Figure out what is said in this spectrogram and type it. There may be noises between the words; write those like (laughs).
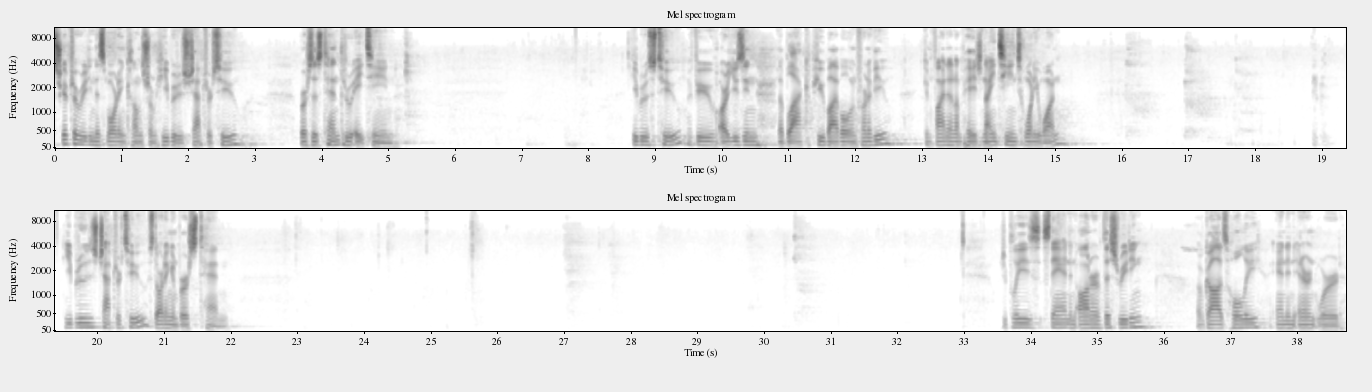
The scripture reading this morning comes from Hebrews chapter 2, verses 10 through 18. Hebrews 2, if you are using the black Pew Bible in front of you, you can find it on page 1921. Hebrews chapter 2, starting in verse 10. Please stand in honor of this reading of God's holy and inerrant word?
